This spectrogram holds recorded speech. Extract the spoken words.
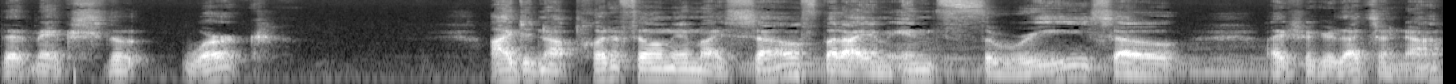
that makes the work. I did not put a film in myself, but I am in three, so I figure that's enough.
